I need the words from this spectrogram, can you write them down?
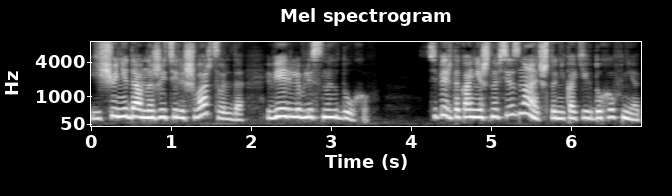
Еще недавно жители Шварцвальда верили в лесных духов. Теперь-то, конечно, все знают, что никаких духов нет,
